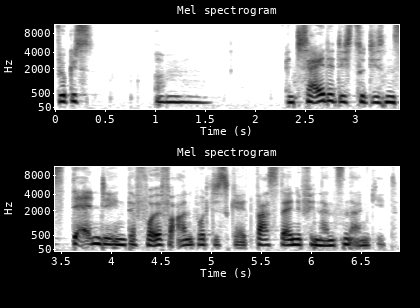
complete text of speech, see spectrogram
wirklich ähm, entscheide dich zu diesem Standing der Vollverantwortlichkeit, was deine Finanzen angeht.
